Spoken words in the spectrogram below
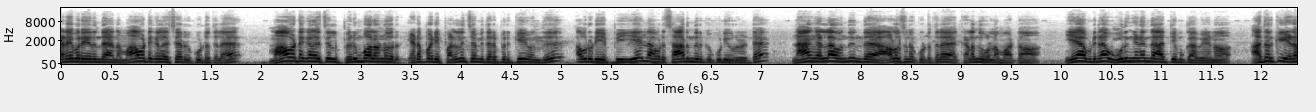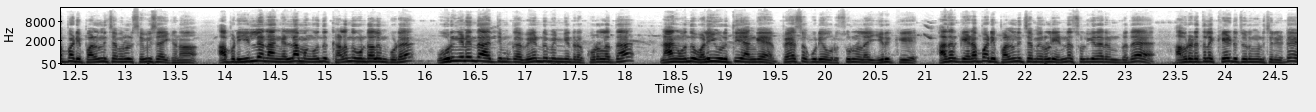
நடைபெற இருந்த அந்த மாவட்ட கழக செயலர் கூட்டத்தில் மாவட்ட கழக பெரும்பாலானோர் எடப்பாடி பழனிசாமி தரப்பிற்கே வந்து அவருடைய பிஏ இல்லை அவர் சார்ந்து இருக்கக்கூடியவர்கள்ட்ட நாங்கெல்லாம் வந்து இந்த ஆலோசனை கூட்டத்தில் கலந்து கொள்ள மாட்டோம். ஏன் அப்படின்னா ஒருங்கிணைந்த அதிமுக வேணும். அதற்கு எடப்பாடி பழனிசாமி அவர்கள் செவிசாய்க்கணும் அப்படி இல்லை நாங்கள் எல்லாம் அங்கே வந்து கலந்து கொண்டாலும் கூட ஒருங்கிணைந்த அதிமுக வேண்டும் என்கின்ற குரலை தான் நாங்கள் வந்து வலியுறுத்தி அங்கே பேசக்கூடிய ஒரு சூழ்நிலை இருக்குது அதற்கு எடப்பாடி பழனிசாமி அவர்கள் என்ன சொல்கிறார் என்பதை அவரிடத்துல கேட்டு சொல்லுங்கன்னு சொல்லிட்டு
